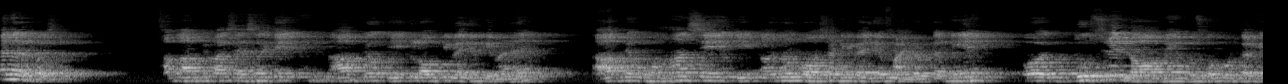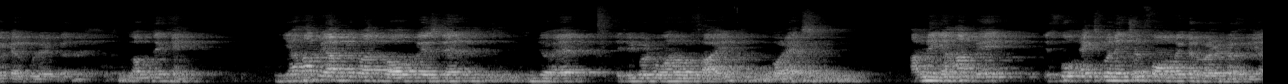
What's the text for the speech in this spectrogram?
another question अब आपके पास ऐसा है कि आपको एक लॉग की वैल्यू गिवन है, आपने वहाँ से एक अननोन कांस्टेंट की वैल्यू फाइंड आउट करनी है, और दूसरे लॉग में उसको पुट करके कैलकुलेट करना है तो अब देखें यहाँ पे आपके पास लॉग बेस टेन जो है इक्वल टू वन और फाइव फॉर एक्स हमने यहाँ पे इसको एक्सपोनेंशियल फॉर्म में कन्वर्ट कर दिया।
